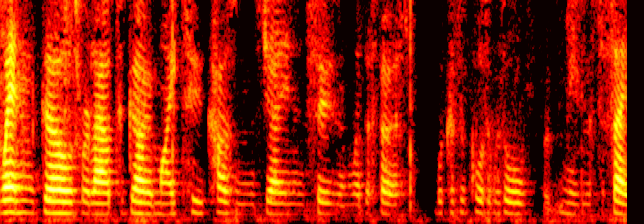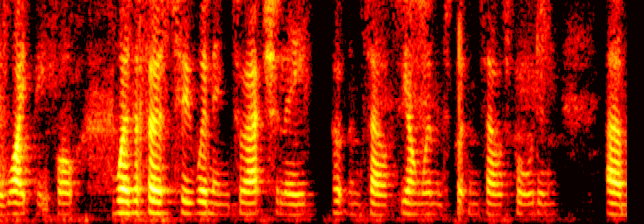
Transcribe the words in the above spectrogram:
When girls were allowed to go, my two cousins, Jane and Susan, were the first, because of course it was all, needless to say, white people, were the first two women to actually put themselves, young women to put themselves forward in, um,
